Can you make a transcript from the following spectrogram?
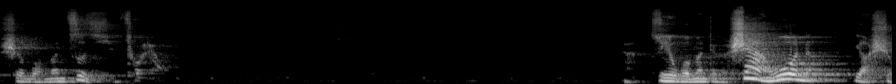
是我们自己错了。所以我们这个善恶呢，要守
